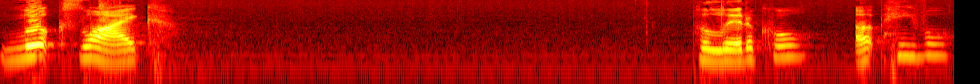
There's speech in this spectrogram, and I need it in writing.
looks like political upheaval,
